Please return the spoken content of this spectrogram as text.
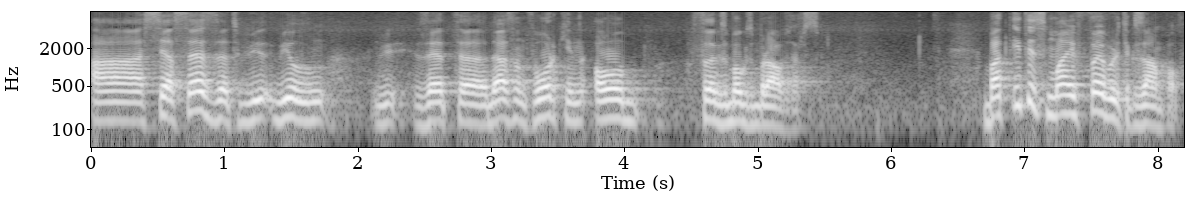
uh, CSS that will, that uh, doesn't work in all Flexbox browsers. But it is my favorite example.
